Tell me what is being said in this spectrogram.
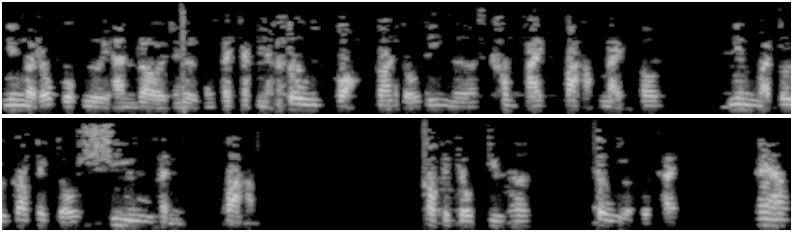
Nhưng mà rốt cuộc người hành rồi thì người cũng phải chấp nhận. Tôi còn có chỗ đi nữa, không phải khoa học này thôi. Nhưng mà tôi có cái chỗ siêu hình khoa học. Có cái chỗ siêu hơn. Tu rồi tôi thấy. Thấy không?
